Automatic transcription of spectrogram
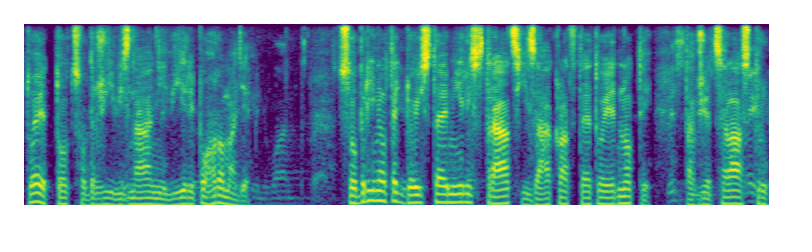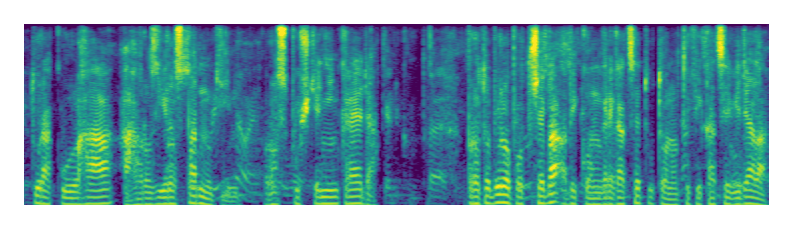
To je to, co drží vyznání víry pohromadě. Sobrino teď do jisté míry ztrácí základ této jednoty, takže celá struktura kulhá a hrozí rozpadnutím, rozpuštěním kréda. Proto bylo potřeba, aby kongregace tuto notifikaci vydala.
